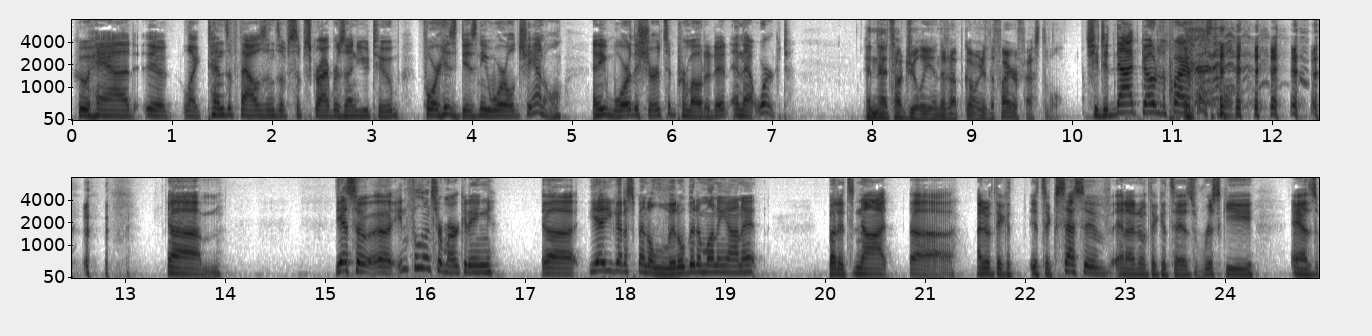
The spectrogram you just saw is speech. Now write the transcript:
who had uh, like tens of thousands of subscribers on YouTube for his Disney World channel, and he wore the shirts and promoted it, and that worked. And that's how Julie ended up going to the Fyre festival. She did not go to the Fyre festival. um, yeah, so uh, influencer marketing, uh, yeah, you got to spend a little bit of money on it, but it's not. Uh, I don't think it's excessive, and I don't think it's as risky as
